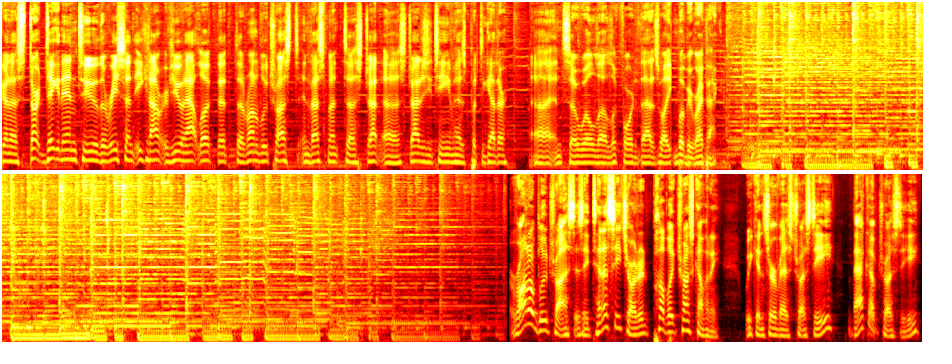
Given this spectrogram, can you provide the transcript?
gonna start digging into the recent economic review and outlook that the Ronald Blue Trust investment uh, strat, uh, strategy team has put together, uh, and so we'll uh, look forward to that as well. We'll be right back. Ronald Blue Trust is a Tennessee chartered public trust company. We can serve as trustee, backup trustee,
